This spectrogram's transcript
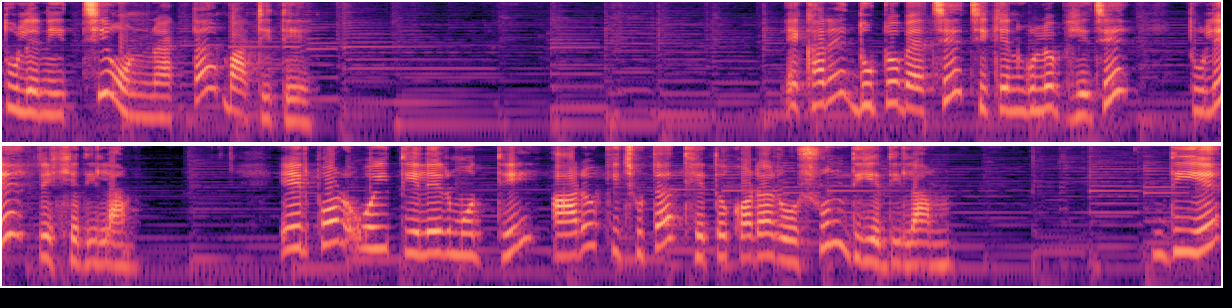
তুলে নিচ্ছি অন্য একটা বাটিতে। এখানে দুটো ব্যাচে চিকেনগুলো ভেজে তুলে রেখে দিলাম। এরপর ওই তেলের মধ্যেই আরও কিছুটা থেতো করা রসুন দিয়ে দিলাম। দিয়ে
